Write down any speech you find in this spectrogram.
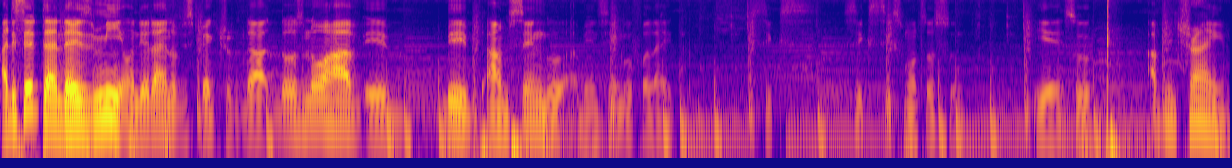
At the same time, there is me on the other end of the spectrum that does not have a babe. I'm single. I've been single for like six, six, six months or so. Yeah, so I've been trying.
